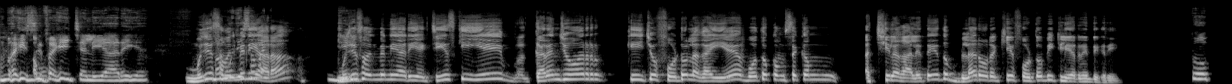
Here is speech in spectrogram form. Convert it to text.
वही से वही चली आ रही है। मुझे समझ में नहीं आ रहा। मुझे समझ में नहीं आ रही एक चीज़ कि ये करण जौहर की जो फ़ोटो लगाई है वो तो कम से कम अच्छी लगा लेते ये तो ब्लर हो रखी है फ़ोटो भी क्लियर नहीं दिख रही। तो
